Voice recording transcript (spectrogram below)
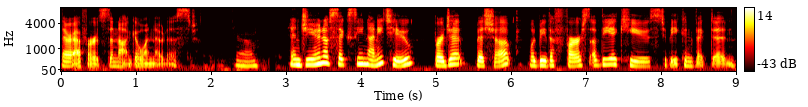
their efforts did not go unnoticed. yeah. In June of 1692, Bridget Bishop would be the first of the accused to be convicted.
